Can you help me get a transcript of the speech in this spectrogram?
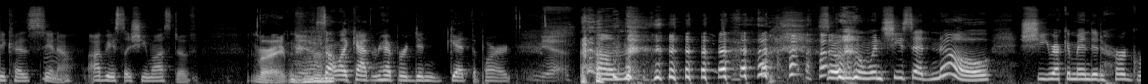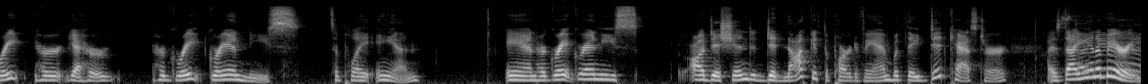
because, you mm. know, obviously she must have. Right. It's not like Katharine Hepburn didn't get the part. yeah. Um, so when she said no, she recommended her great her yeah her her great grandniece to play Anne, and her great grandniece auditioned and did not get the part of Anne, but they did cast her as Diana Barry.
